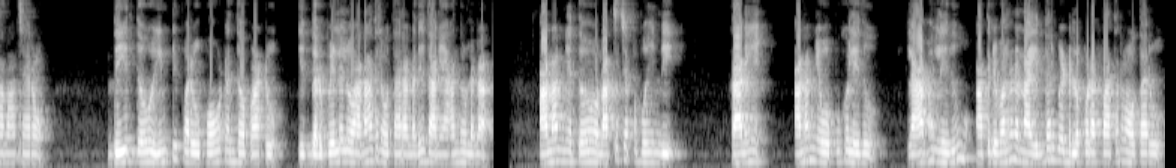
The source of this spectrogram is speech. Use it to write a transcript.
సమాచారం. దీంతో ఇంటి పరువు పోవటంతో పాటు ఇద్దరు పిల్లలు అనాథలవుతారన్నది దాని ఆందోళన. అనన్యతో నచ్చ చెప్పబోయింది కానీ అనన్య ఒప్పుకోలేదు. లాభం లేదు. అతడి వలన నా ఇద్దరు బిడ్డలు కూడా పతనం అవుతారు.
